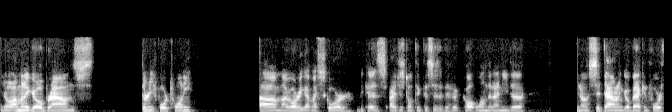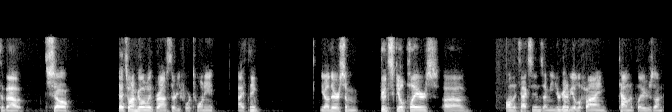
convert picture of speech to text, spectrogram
you know, I'm going to go Browns 34 20. Um, I've already got my score because I just don't think this is a difficult one that I need to, you know, sit down and go back and forth about. So that's what I'm going with. Browns 34 20. Uh, I think, you know, there are some good skill players uh, on the Texans. I mean, you're going to be able to find talented players on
